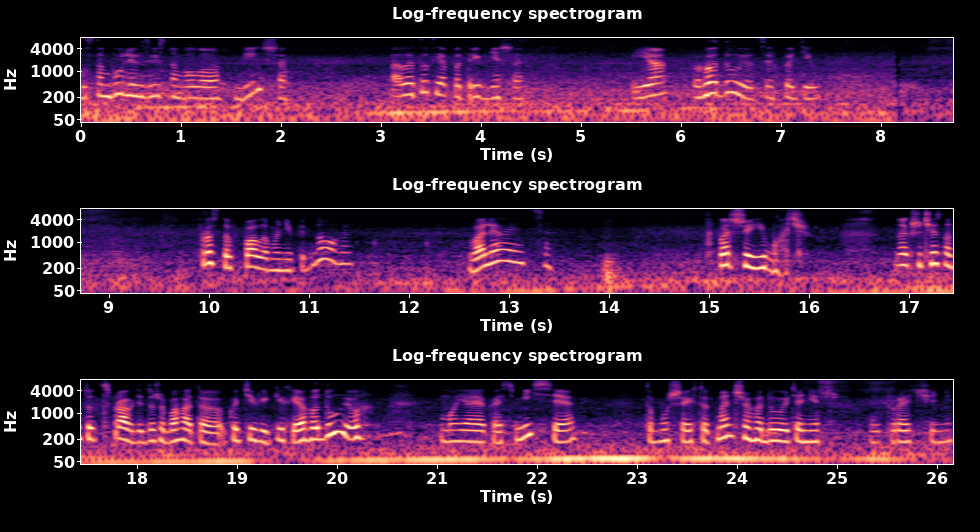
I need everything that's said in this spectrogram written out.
У Стамбулі звісно, було більше, але тут я потрібніше. Я годую цих котів. Просто впала мені під ноги, валяється. Вперше її бачу. Ну, якщо чесно, тут справді дуже багато котів, яких я годую. Моя якась місія, тому що їх тут менше годують, аніж у Туреччині.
